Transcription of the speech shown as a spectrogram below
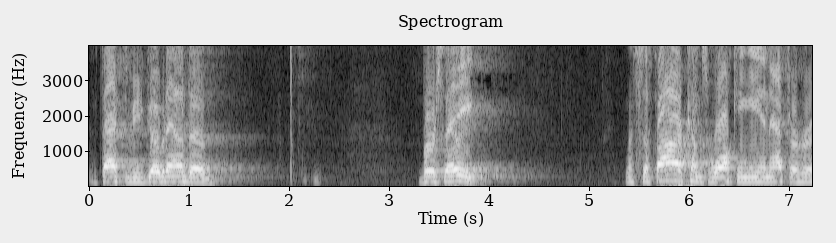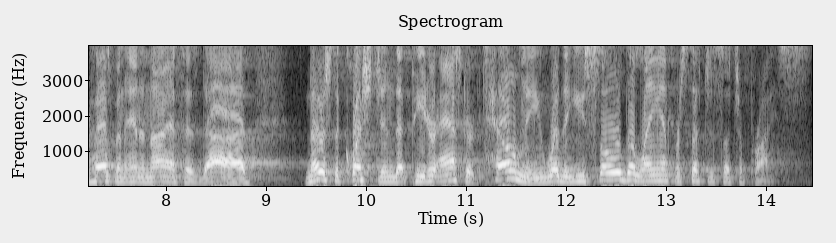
In fact, if you go down to verse 8, when Sapphira comes walking in after her husband Ananias has died, Notice the question that Peter asked her Tell me whether you sold the land for such and such a price.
